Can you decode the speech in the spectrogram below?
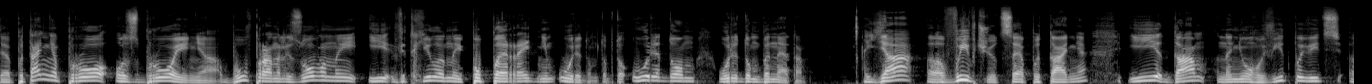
Е, Питання про озброєння був проаналізований і відхилений попереднім урядом, тобто урядом урядом Бенета. Я е, вивчу це питання і дам на нього відповідь е,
